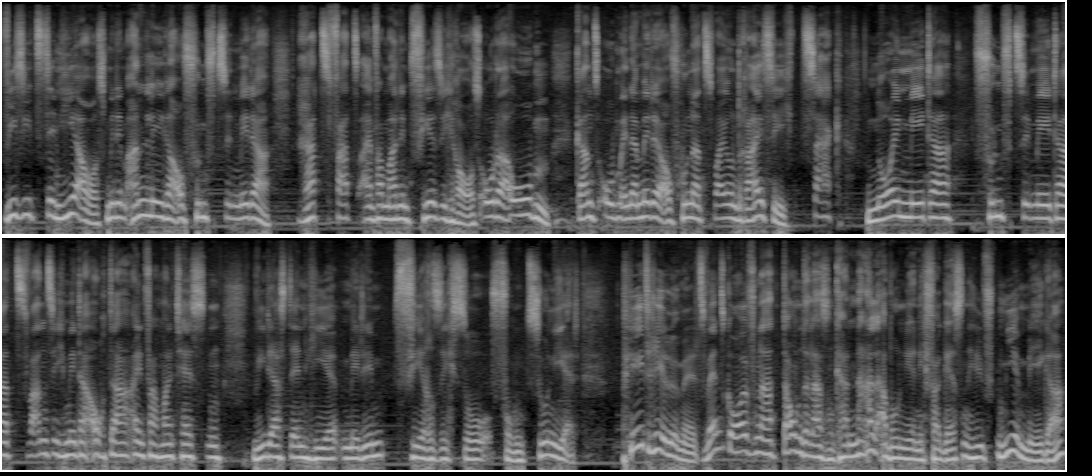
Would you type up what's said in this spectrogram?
wie sieht es denn hier aus mit dem Anleger auf 15 Meter? Ratzfatz einfach mal den Pfirsich raus. Oder oben, ganz oben in der Mitte auf 132. Zack, 9 Meter, 15 Meter, 20 Meter. Auch da einfach mal testen, wie das denn hier mit dem Pfirsich so funktioniert. Petri Lümmels. Wenn es geholfen hat, Daumen da lassen, Kanal abonnieren nicht vergessen, hilft mir mega.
